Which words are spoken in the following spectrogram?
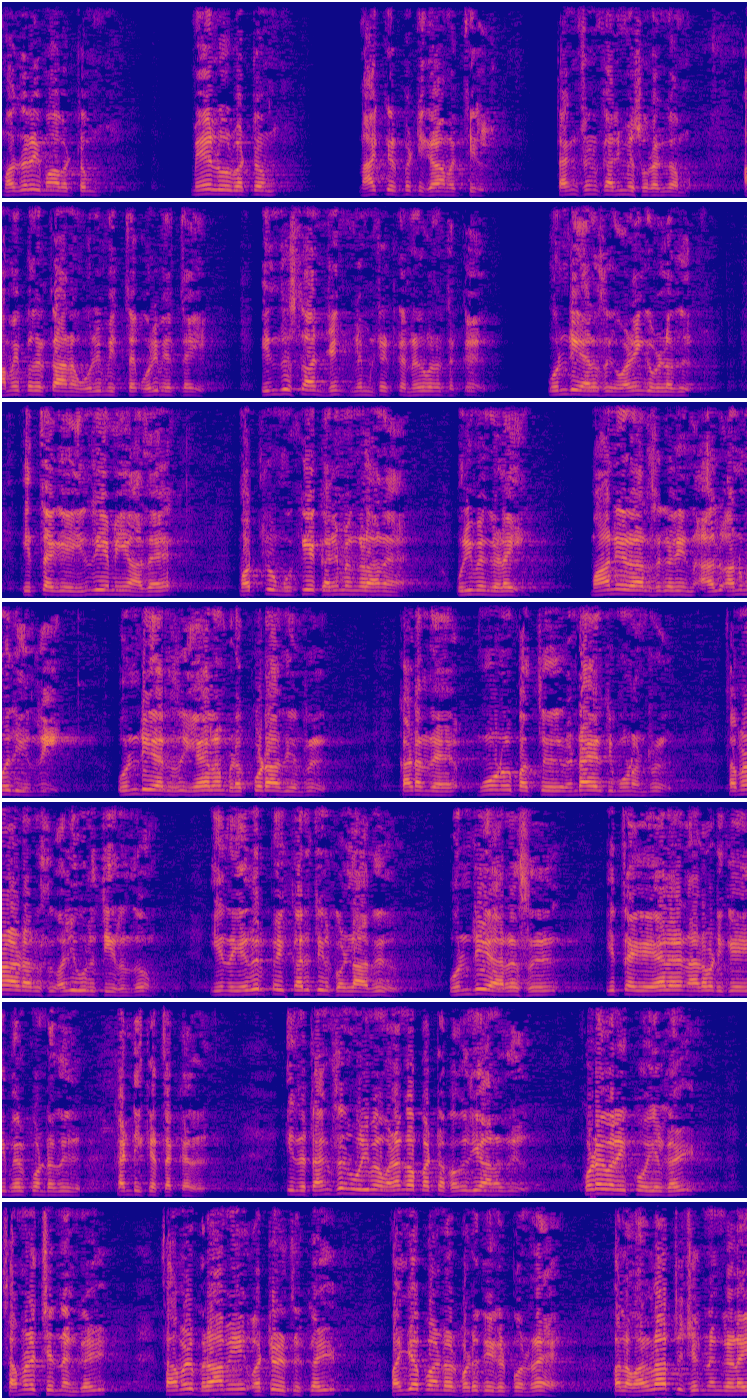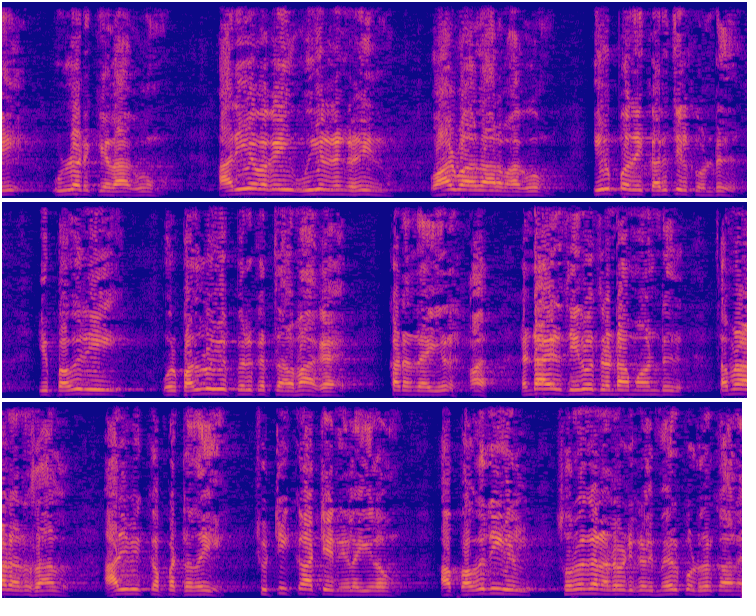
மதுரை மாவட்டம் மேலூர் வட்டம் நாய்க்கர்பட்டி கிராமத்தில் டங்ஷன் கனிம சுரங்கம் அமைப்பதற்கான உரிமத்தை உரிமத்தை இந்துஸ்தான் ஜிங்க் லிமிடெட் நிறுவனத்துக்கு ஒன்றிய அரசு வழங்கியுள்ளது. இத்தகைய இன்றியமையாத மற்றும் முக்கிய கனிமங்களான உரிமங்களை மாநில அரசுகளின் அனு- அனுமதியின்றி ஒன்றிய அரசு ஏலம் விடக்கூடாது என்று கடந்த மூணு பத்து ரெண்டாயிரத்தி மூணு அன்று தமிழ்நாடு அரசு வலியுறுத்தி இருந்தும் இந்த எதிர்ப்பை கருத்தில் கொள்ளாது. ஒன்றிய அரசு இத்தகைய ஏல நடவடிக்கையை மேற்கொண்டது கண்டிக்கத்தக்கது. இந்த டங்ஷன் உரிமை வழங்கப்பட்ட பகுதியானது குடைவரை கோயில்கள் சமணச் சின்னங்கள் தமிழ் பிராமி வட்டெழுத்துக்கள் பஞ்சபாண்டவர் படுக்கைகள் போன்ற பல வரலாற்று சின்னங்களை உள்ளடக்கியதாகவும் அரிய வகை உயிரினங்களின் வாழ்வாதாரமாகவும் இருப்பதை கருத்தில் கொண்டு இப்பகுதி ஒரு பல்லுயிர் பெருக்கத்தலமாக கடந்த இரண்டாயிரத்தி இருபத்தி ரெண்டாம் ஆண்டு தமிழ்நாடு அரசால் அறிவிக்கப்பட்டதை சுட்டிக்காட்டிய நிலையிலும் அப்பகுதியில் சுரங்க நடவடிக்கைகளை மேற்கொள்வதற்கான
